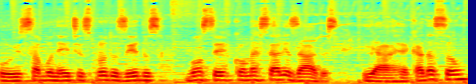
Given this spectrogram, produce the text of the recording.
Os sabonetes produzidos vão ser comercializados e a arrecadação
